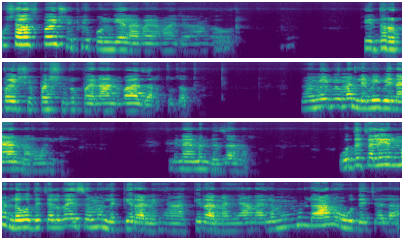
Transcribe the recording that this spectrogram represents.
कुशालाच पैसे फेकून गेला बाया माझ्या अंगावर. की धर पैसे पाचशे रुपयानं आण बाजार तुझा तो. मग मी बी म्हणले मी बी नाही आणणार म्हणलं. मी नाही म्हणलं जाणार. उद्याच्याला येईल म्हणलं उद्याच्याला जायचं म्हणलं किराणे ह्या किराणा हे आणायला. मग म्हणलं आणू उद्याच्याला.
